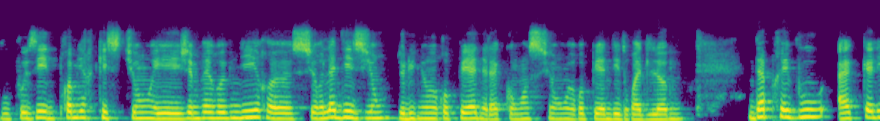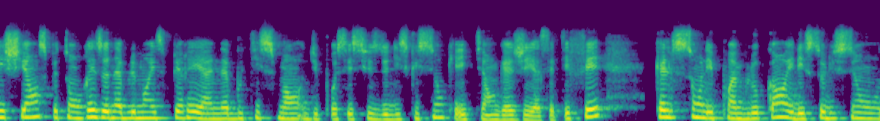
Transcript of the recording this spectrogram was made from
vous poser une première question et j'aimerais revenir euh, sur l'adhésion de l'Union européenne à la Convention européenne des droits de l'homme. D'après vous, à quelle échéance peut-on raisonnablement espérer un aboutissement du processus de discussion qui a été engagé à cet effet? Quels sont les points bloquants et les solutions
